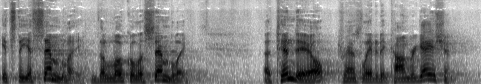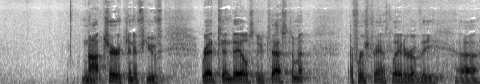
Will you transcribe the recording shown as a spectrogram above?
It's the assembly, the local assembly. Uh, Tyndale translated it congregation, not church. And if you've read Tyndale's New Testament, a first translator of the uh,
